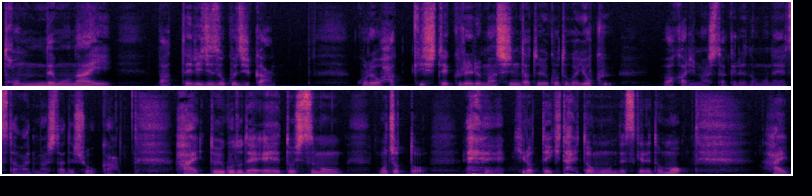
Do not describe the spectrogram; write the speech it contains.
とんでもないバッテリー持続時間。これを発揮してくれるマシンだということがよく分かりましたけれどもね、伝わりましたでしょうか。はい。ということで、えっ、ー、と、質問、もうちょっと、え、拾っていきたいと思うんですけれども、はい。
